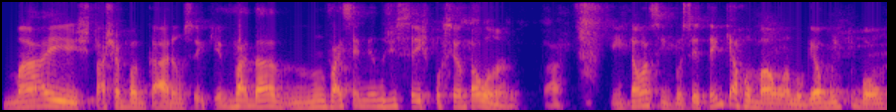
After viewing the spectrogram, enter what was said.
mais taxa bancária, não sei o que, vai dar, não vai ser menos de 6% ao ano. Tá? Então, assim, você tem que arrumar um aluguel muito bom.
